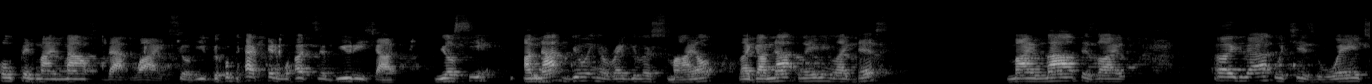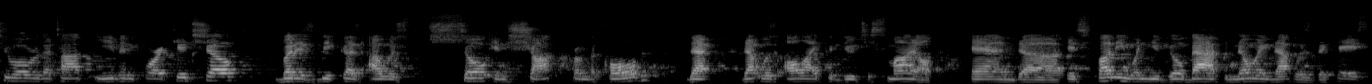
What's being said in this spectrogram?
open my mouth that wide. So if you go back and watch the beauty shot, you'll see I'm not doing a regular smile. Like I'm not waving like this. My mouth is like like that, which is way too over the top, even for a kids show. But it's because I was so in shock from the cold that that was all I could do to smile. And uh, it's funny when you go back knowing that was the case,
